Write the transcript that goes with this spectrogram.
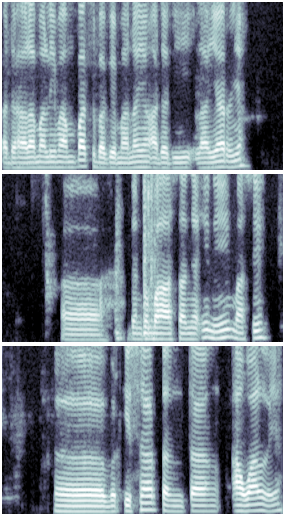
pada halaman 54 sebagaimana yang ada di layar ya. Uh, dan pembahasannya ini masih uh, berkisar tentang awal ya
